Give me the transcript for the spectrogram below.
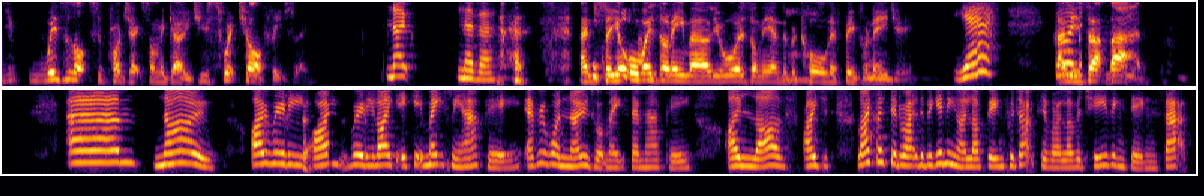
You, with lots of projects on the go, do you switch off easily? No, never. And so you're always on email. You're always on the end of a call if people need you. Yeah. God, And is that bad? um, no. I really, I really like it. It makes me happy. Everyone knows what makes them happy. I love, I just, like I said right at the beginning, I love being productive. I love achieving things. That's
